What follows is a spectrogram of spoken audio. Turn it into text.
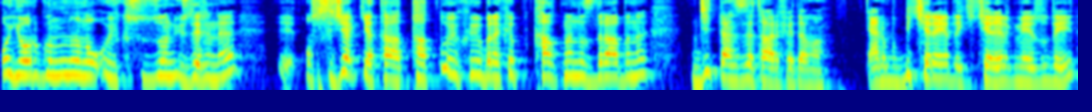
o yorgunluğun, o uykusuzluğun üzerine e, o sıcak yatağa tatlı uykuyu bırakıp kalkmanın ızdırabını cidden size tarif edemem. Yani bu bir kere ya da iki kerelik mevzu değil.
